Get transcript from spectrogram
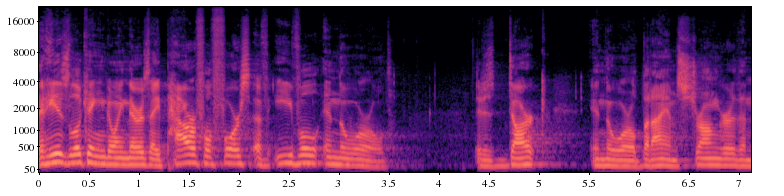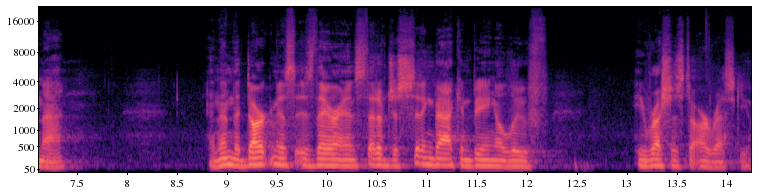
That he is looking and going, there is a powerful force of evil in the world. It is dark in the world, but I am stronger than that. And then the darkness is there, and instead of just sitting back and being aloof, he rushes to our rescue.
